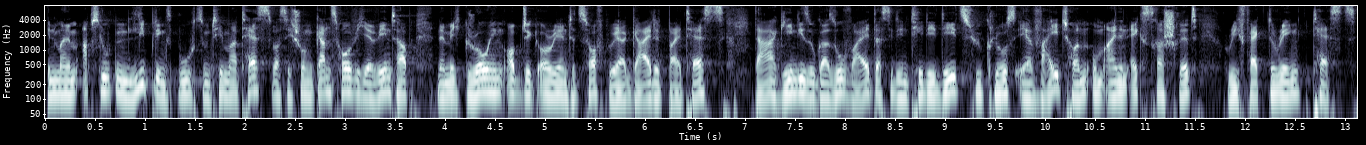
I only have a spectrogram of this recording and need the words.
In meinem absoluten Lieblingsbuch zum Thema Tests, was ich schon ganz häufig erwähnt habe, nämlich Growing Object-Oriented Software Guided by Tests, da gehen die sogar so weit, dass sie den TDD-Zyklus erweitern um einen extra Schritt, Refactoring Tests.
